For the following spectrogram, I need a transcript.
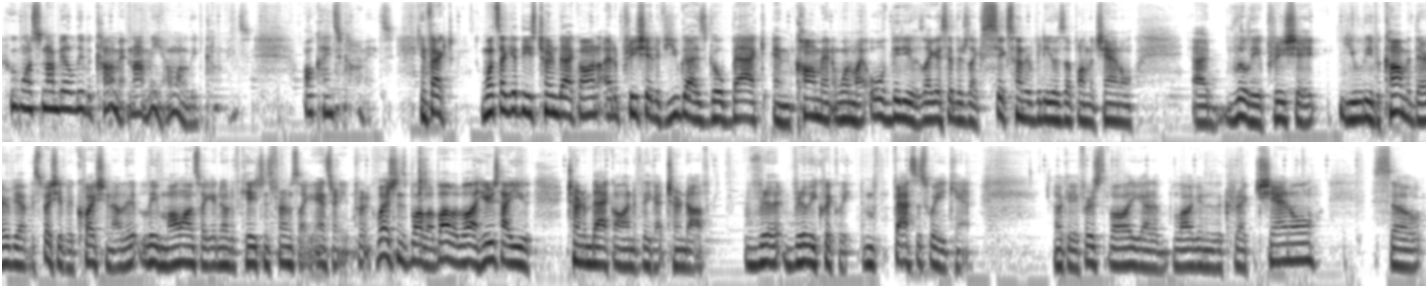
who wants to not be able to leave a comment? Not me. I want to leave comments. All kinds of comments. In fact, once I get these turned back on, I'd appreciate if you guys go back and comment on one of my old videos. Like I said, there's like 600 videos up on the channel. I'd really appreciate you leave a comment there if you have, especially if you have a question. I'll leave them all on so I get notifications from so I can answer any questions, blah, blah, blah, blah, blah. Here's how you turn them back on if they got turned off really, really quickly, the fastest way you can. Okay, first of all, you gotta log into the correct channel. So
